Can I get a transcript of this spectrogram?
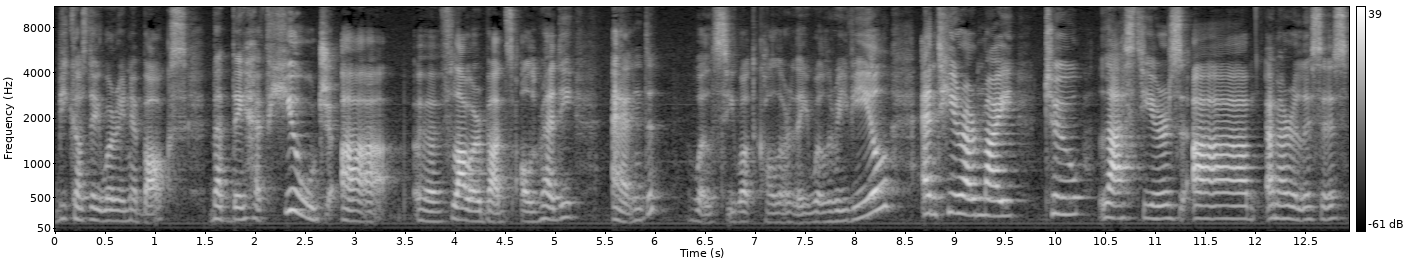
because they were in a box, but they have huge uh, uh, flower buds already and we'll see what color they will reveal. And here are my two last year's uh, amaryllises.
